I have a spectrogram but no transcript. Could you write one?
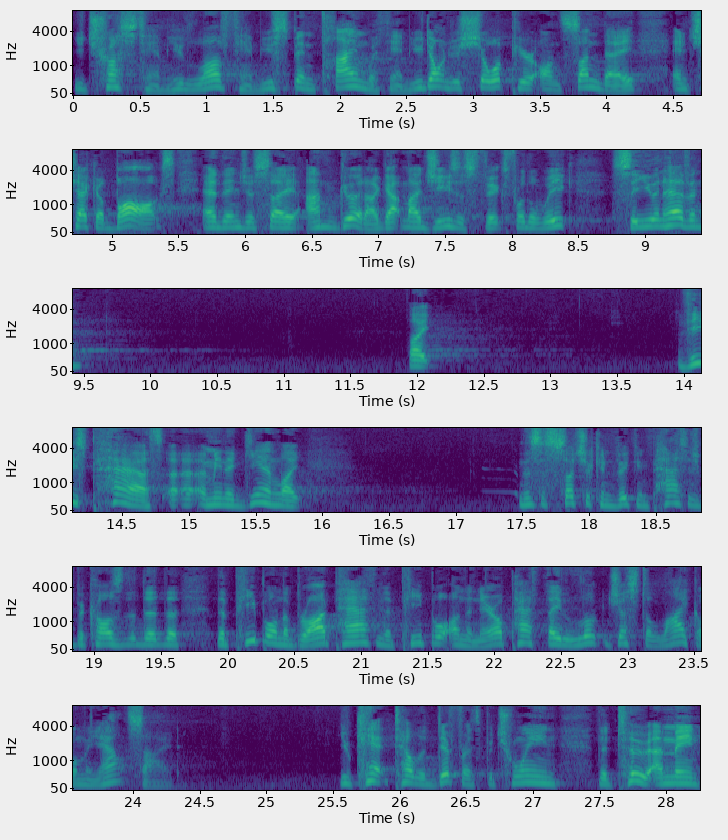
You trust Him. You love Him. You spend time with Him. You don't just show up here on Sunday and check a box and then just say, I'm good. I got my Jesus fixed for the week. See you in heaven. Like, these paths, I mean, again, like, this is such a convicting passage because the, the, the, the people on the broad path and the people on the narrow path, they look just alike on the outside. You can't tell the difference between the two. I mean,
